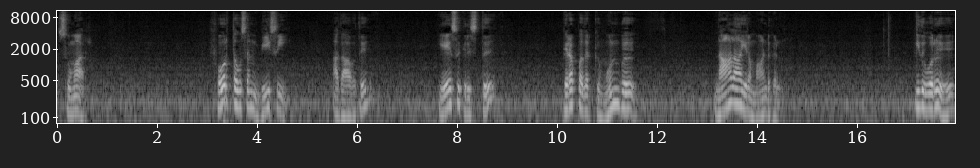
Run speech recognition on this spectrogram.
சுமார் ஃபோர் தௌசண்ட் பிசி அதாவது இயேசு கிறிஸ்து பிறப்பதற்கு முன்பு நாலாயிரம் ஆண்டுகள். இது ஒரு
